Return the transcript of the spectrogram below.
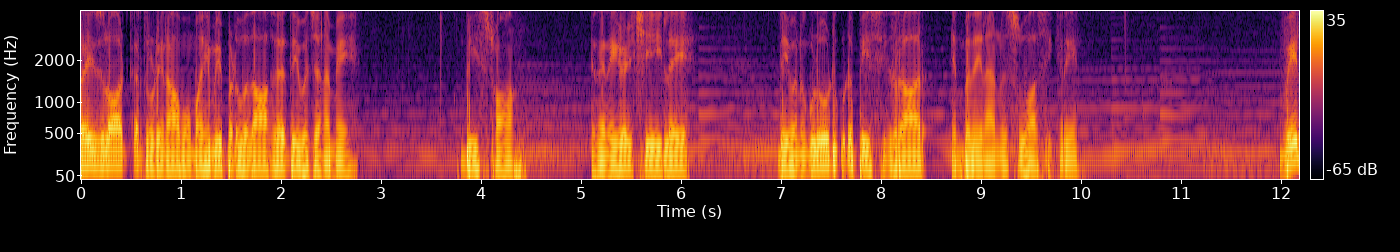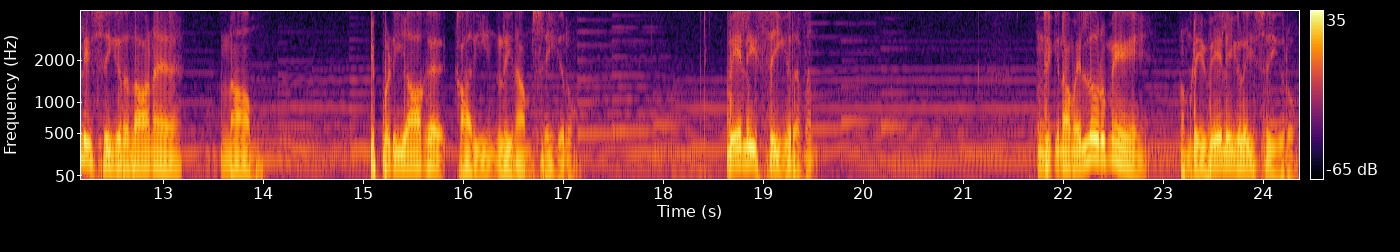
பிரைஸ் லாட் கருத்துடைய நாமம் மகிமைப்படுவதாக தெய்வ ஜனமே பி ஸ்ட்ராங் இந்த நிகழ்ச்சியிலே தேவன் உங்களோடு கூட பேசுகிறார் என்பதை நான் விசுவாசிக்கிறேன். வேலை செய்கிறதான நாம் எப்படியாக காரியங்களை நாம் செய்கிறோம்? வேலை செய்கிறவன். இன்றைக்கு நாம் எல்லோருமே நம்முடைய வேலைகளை செய்கிறோம்.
